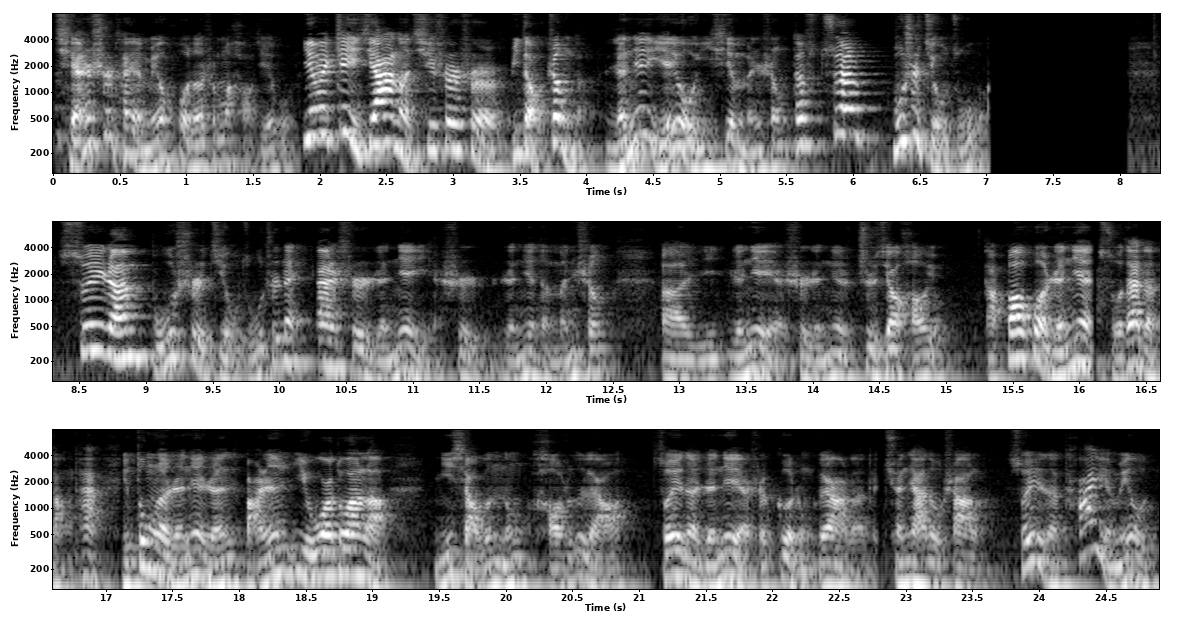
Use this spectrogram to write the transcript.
前世他也没有获得什么好结果，因为这家呢其实是比较正的，人家也有一些门生，但虽然不是九族。虽然不是九族之内，但是人家也是人家的门生，呃，人家也是人家的至交好友啊，包括人家所在的党派，你动了人家人，把人一窝端了，你小子能好受得了？所以呢，人家也是各种各样的，全家都杀了。所以呢，他也没有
